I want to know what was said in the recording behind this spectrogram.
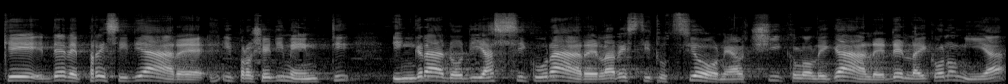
che deve presidiare i procedimenti in grado di assicurare la restituzione al ciclo legale dell'economia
